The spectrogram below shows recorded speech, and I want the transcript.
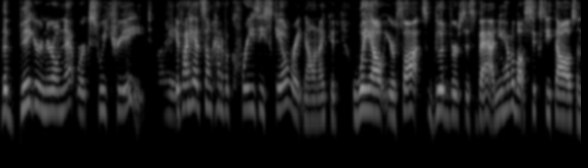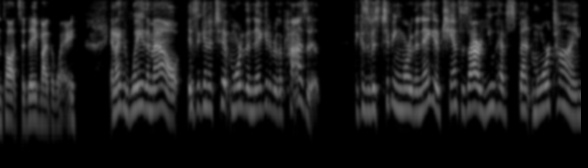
the bigger neural networks we create. Right. if i had some kind of a crazy scale right now and i could weigh out your thoughts good versus bad and you have about 60,000 thoughts a day by the way and i could weigh them out is it going to tip more to the negative or the positive? Because if it's tipping more to the negative chances are you have spent more time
